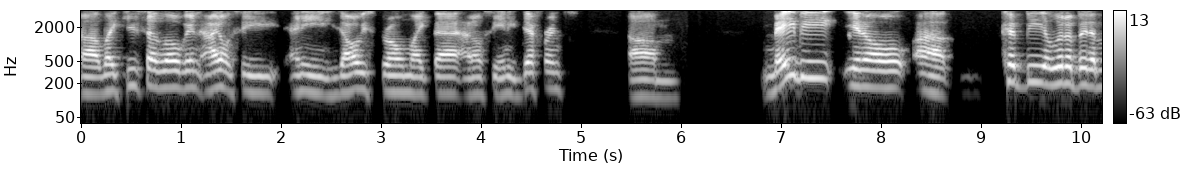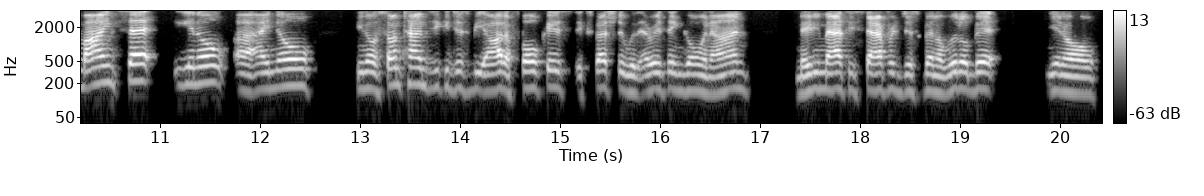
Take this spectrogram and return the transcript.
Uh, like you said, Logan, I don't see any. He's always thrown like that. I don't see any difference. Um, maybe you know, uh, could be a little bit of mindset. You know, uh, I know, you know, sometimes you could just be out of focus, especially with everything going on. Maybe Matthew Stafford just been a little bit, you know,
